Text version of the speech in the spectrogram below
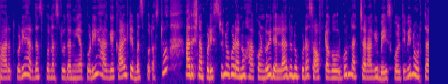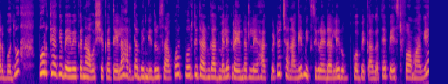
ಖಾರದ ಪುಡಿ, ಅರ್ಧ ಸ್ಪೂನಷ್ಟು ಧನಿಯಾ ಪುಡಿ, ಹಾಗೆ ಕಾಲು ಟೇಬಲ್ ಸ್ಪೂನಷ್ಟು ಅರಿಶಿನ ಪುಡಿ ಇಷ್ಟನ್ನು ಕೂಡ ಹಾಕೊಂಡು ಇದೆಲ್ಲದನ್ನು ಕೂಡ ಸಾಫ್ಟ್ ಆಗೋವರೆಗೂ ನಾವು ಚೆನ್ನಾಗಿ ಬೇಯಿಸ್ಕೊಳ್ತೀವಿ. ನೋಡ್ತಾ ಇರ್ಬೋದು. ಪೂರ್ತಿಯಾಗಿ ಬೇಯಬೇಕನ್ನೋ ಅವಶ್ಯಕತೆ ಇಲ್ಲ. ಅರ್ಧ ಬೆಂದಿದ್ರು ಸಾಕು. ಅದು ಪೂರ್ತಿ ತಣ್ಗಾದ್ಮೇಲೆ ಗ್ರೈಂಡರ್ಲಿ ಹಾಕಿಬಿಟ್ಟು ಚೆನ್ನಾಗಿ ಮಿಕ್ಸಿ ಗ್ರೈಂಡರ್ಲಿ ರುಬ್ಕೋಬೇಕಾಗುತ್ತೆ ಪೇಸ್ಟ್ ಫಾರ್ಮ್ ಆಗಿ.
